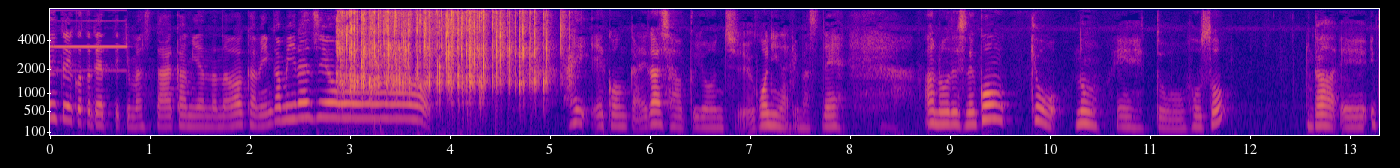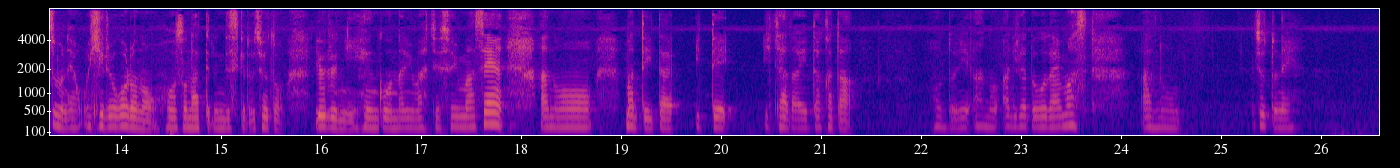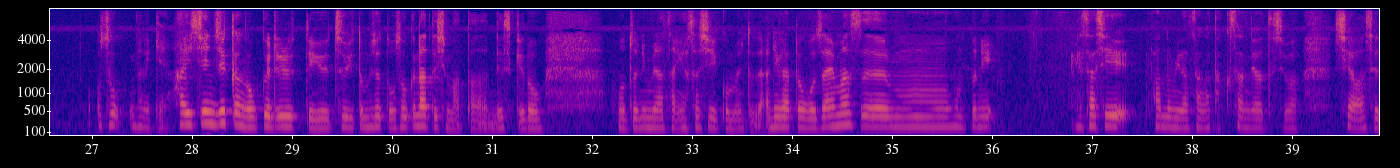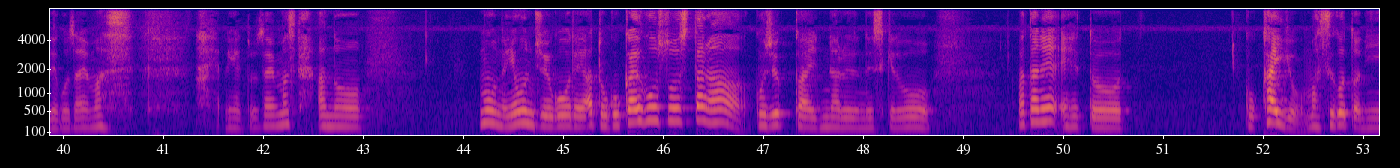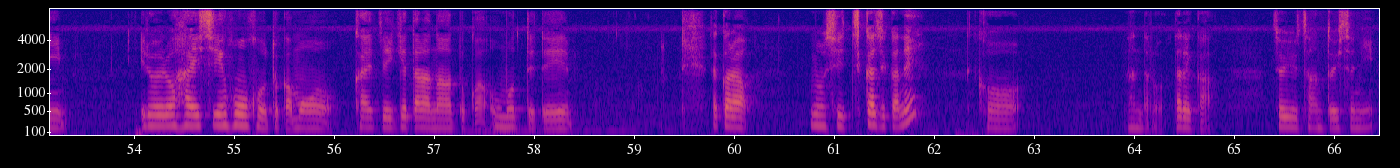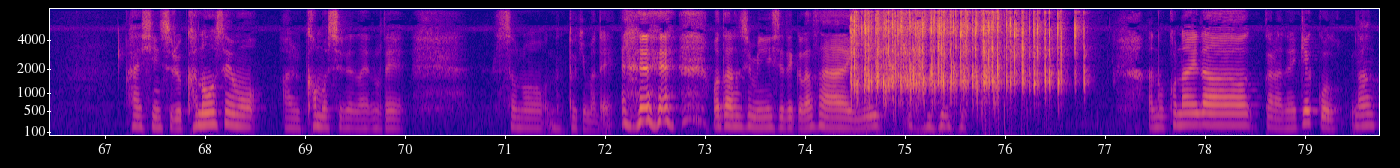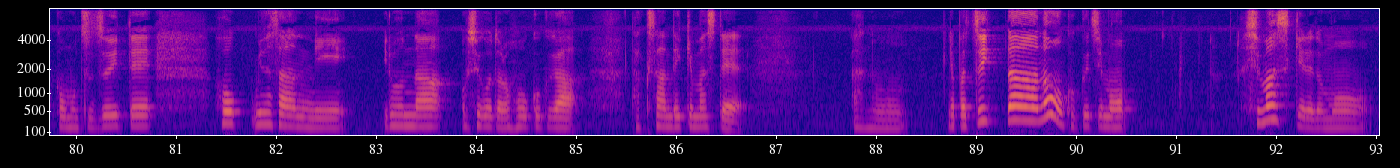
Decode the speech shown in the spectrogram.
はい、ということでやってきました。神アナの神々ラジオ。はい、えー今回がシャープ45になりますね。あのですね、今今日の、えー、と放送が、えーいつもねお昼頃の放送になってるんですけどちょっと夜に変更になりましてすいませんあのー待っていたいていただいた方本当にあのありがとうございますあのちょっとね遅なんだっけ配信時間が遅れるっていうツイートもちょっと遅くなってしまったんですけど本当に皆さん優しいコメントでありがとうございますもう本当に優しいファンの皆さんがたくさんで私は幸せでございます。はい、ありがとうございます。あのもうね45であと5回放送したら50回になるんですけどまたねえっ、とこう回を増すごとにいろいろ配信方法とかも変えていけたらなとか思っててだからもし近々ねこうなんだろう誰か女優さんと一緒に配信する可能性もあるかもしれないのでその時まで お楽しみにしててください。あのこの間からね結構何個も続いて皆さんにいろんなお仕事の報告がたくさんできましてあのやっぱツイッターの告知もしますけれども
